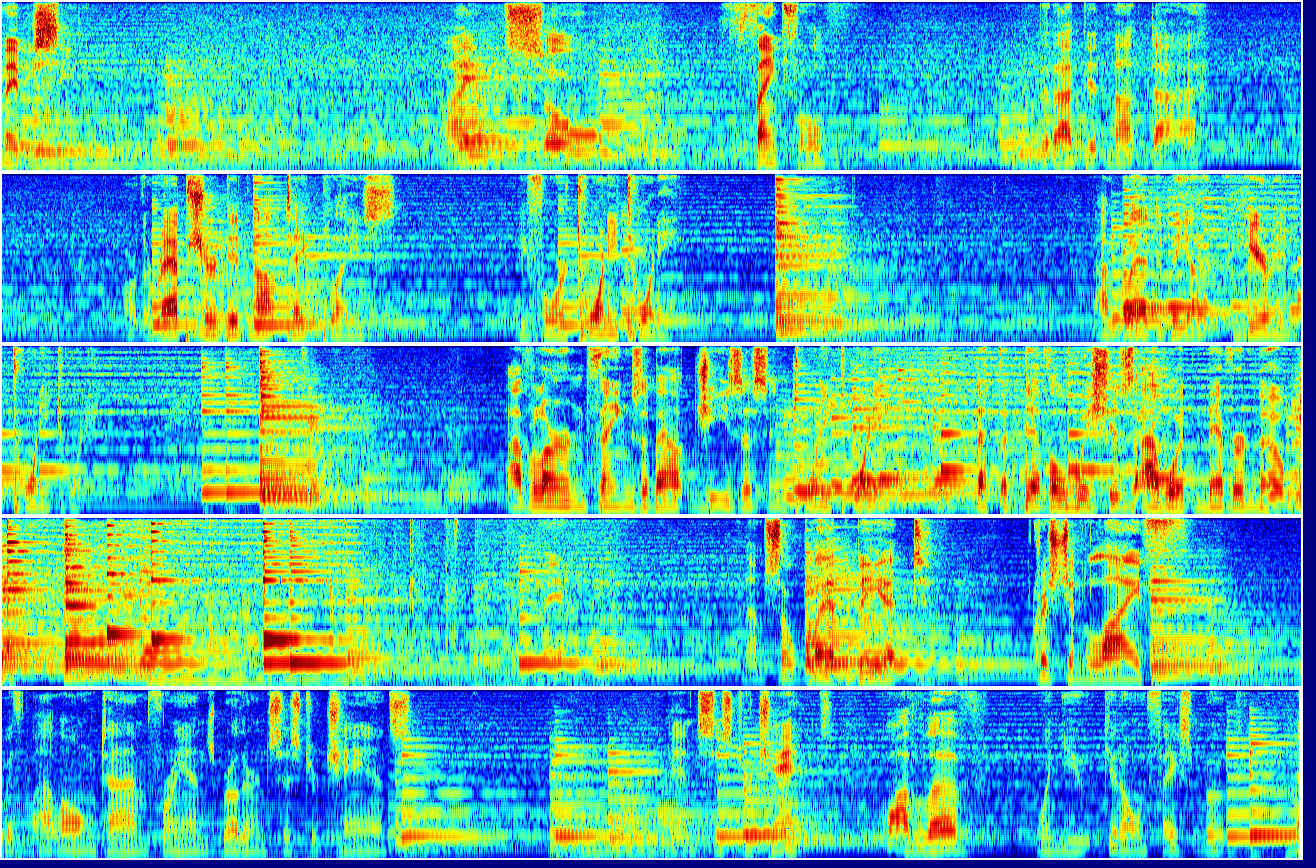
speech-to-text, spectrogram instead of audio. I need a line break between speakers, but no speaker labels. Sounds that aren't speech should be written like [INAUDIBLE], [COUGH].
may be seated. I am so thankful that I did not die or the rapture did not take place before 2020. I'm glad to be uh, here in 2020. I've learned things about Jesus in 2020 that the devil wishes I would never know. Amen. And I'm so glad to be at Christian Life with my longtime friends, brother and sister Chance and sister Chance. Oh, I love when you get on Facebook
